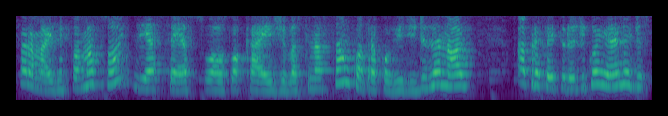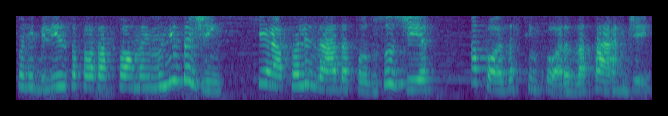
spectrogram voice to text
Para mais informações e acesso aos locais de vacinação contra a Covid-19, a Prefeitura de Goiânia disponibiliza a plataforma Imunizagim, que é atualizada todos os dias após as 5 horas da tarde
